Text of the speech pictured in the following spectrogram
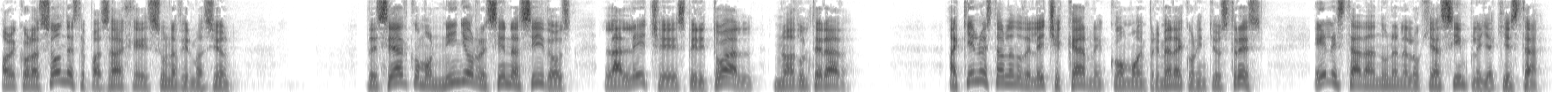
Ahora, el corazón de este pasaje es una afirmación. Desead como niños recién nacidos la leche espiritual no adulterada. Aquí no está hablando de leche y carne como en 1 Corintios 3. Él está dando una analogía simple y aquí está.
